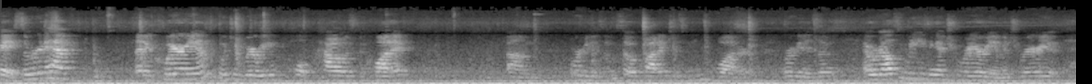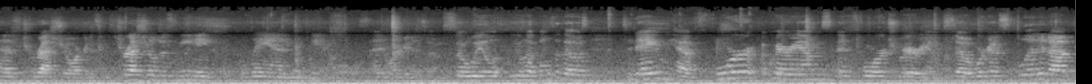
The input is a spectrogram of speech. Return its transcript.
Okay, so we're going to have an aquarium, which is where we house aquatic um, organisms. So aquatic just means water organisms. And we're also going to be using a terrarium. A terrarium has terrestrial organisms. Terrestrial just meaning land animals and organisms. So we'll, we'll have both of those. Today we have four aquariums and four terrariums. So we're going to split it up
